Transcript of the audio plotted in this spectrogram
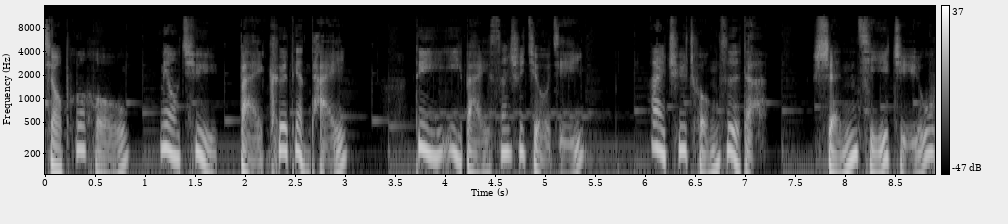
小泼猴妙趣百科电台，第一百三十九集：爱吃虫子的神奇植物。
